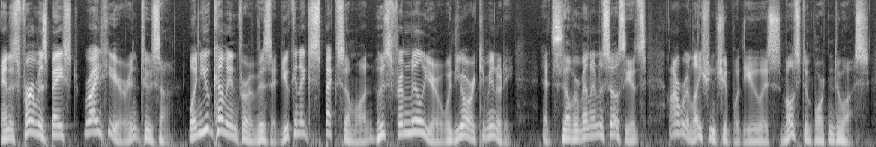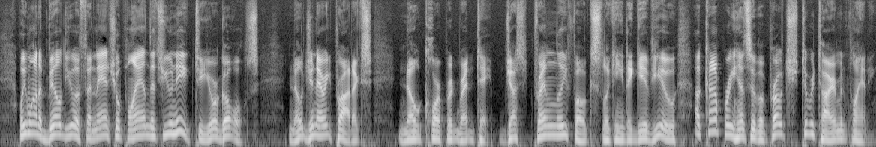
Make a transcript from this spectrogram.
and his firm is based right here in Tucson. When you come in for a visit, you can expect someone who's familiar with your community. At Silverman and Associates, our relationship with you is most important to us. We want to build you a financial plan that's unique to your goals. No generic products, no corporate red tape, just friendly folks looking to give you a comprehensive approach to retirement planning.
